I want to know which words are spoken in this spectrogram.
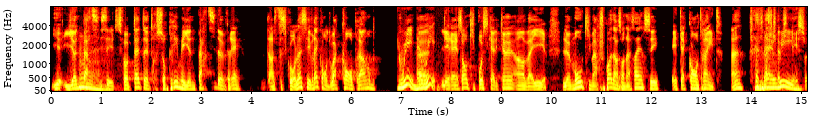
il y, a une partie, hmm. tu vas peut-être être surpris, mais il y a une partie de vrai dans ce discours-là. C'est vrai qu'on doit comprendre oui, ben euh, oui. les raisons qui poussent quelqu'un à envahir. Le mot qui marche pas dans son affaire, c'est était contrainte. Hein? Parce ben que, oui. Bien sûr,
